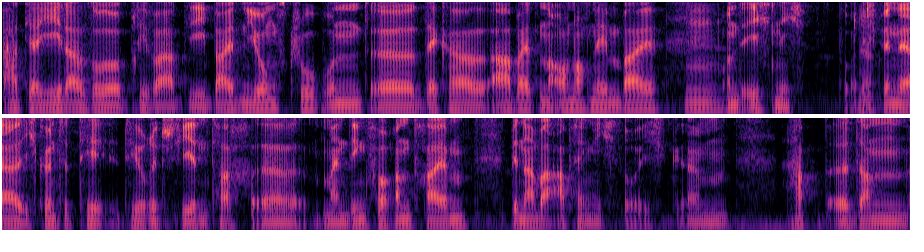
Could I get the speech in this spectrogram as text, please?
hat ja jeder so privat. Die beiden Jungs, Group und äh, Decker, arbeiten auch noch nebenbei mhm. und ich nicht. So, ja. Ich bin der, ich könnte the theoretisch jeden Tag äh, mein Ding vorantreiben, bin aber abhängig. So, ich ähm, habe äh, dann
